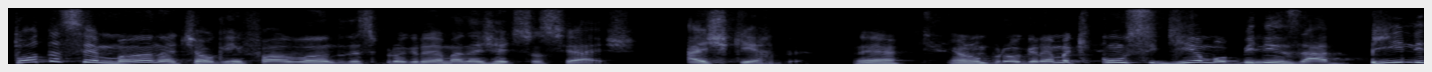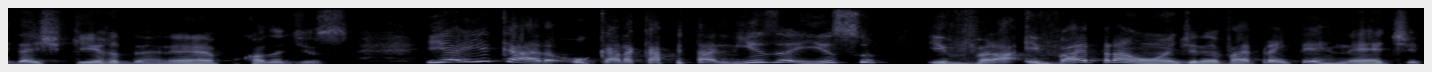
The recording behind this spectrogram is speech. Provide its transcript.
Toda semana tinha alguém falando desse programa nas redes sociais. À esquerda. Né? Era um programa que conseguia mobilizar a bile da esquerda, né? Por causa disso. E aí, cara, o cara capitaliza isso e, vra, e vai para onde, né? Vai pra internet.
